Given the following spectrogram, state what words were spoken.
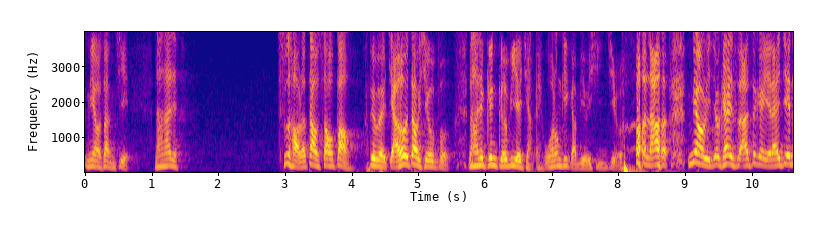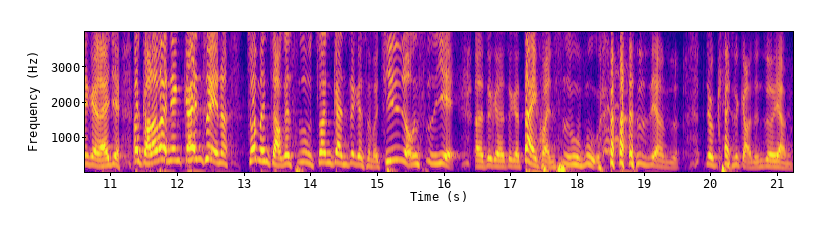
庙上借，然后他就。吃好了到烧爆，对不对？假货到修补，然后就跟隔壁的讲：“哎，我拢可以搞比喜酒。”然后庙里就开始啊，这个也来借，那个也来借，啊，搞了半天，干脆呢，专门找个师傅专干这个什么金融事业，呃，这个这个贷款事务部 是这样子，就开始搞成这样了。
